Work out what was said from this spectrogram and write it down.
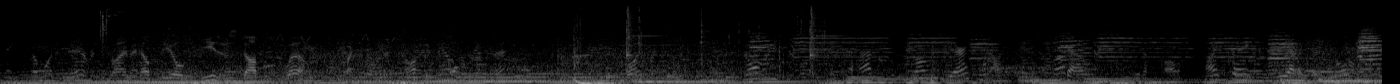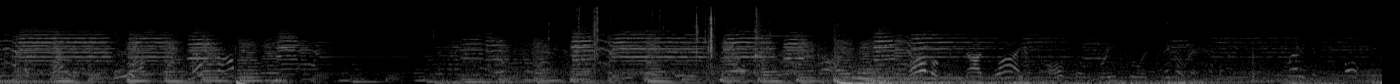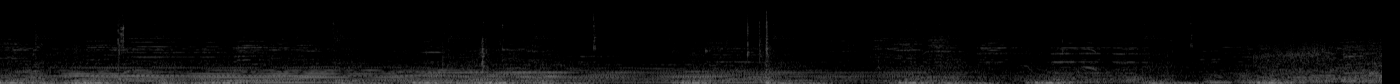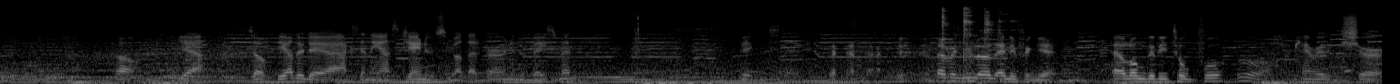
Yeah. So, the other day I accidentally asked Janus about that urn in the basement. Big mistake. Haven't you learned anything yet? How long did he talk for? Oh, can't really be sure.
